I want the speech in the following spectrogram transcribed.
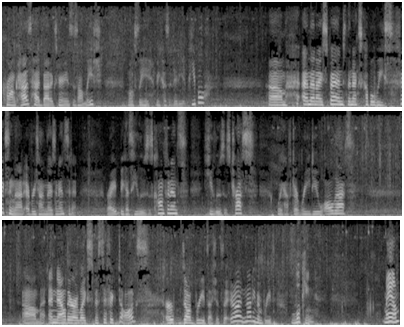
Kronk has had bad experiences on leash, mostly because of idiot people. Um, and then I spend the next couple weeks fixing that every time there's an incident, right? Because he loses confidence, he loses trust. We have to redo all that. Um, and now there are like specific dogs, or dog breeds, I should say. Uh, not even breeds, looking. Ma'am,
